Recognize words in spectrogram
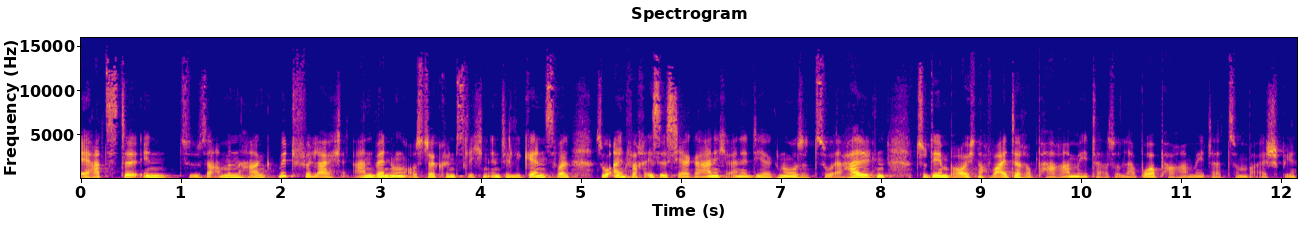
Ärzte in Zusammenhang mit vielleicht Anwendungen aus der künstlichen Intelligenz, weil so einfach ist es ja gar nicht, eine Diagnose zu erhalten. Zudem brauche ich noch weitere Parameter, also Laborparameter zum Beispiel.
